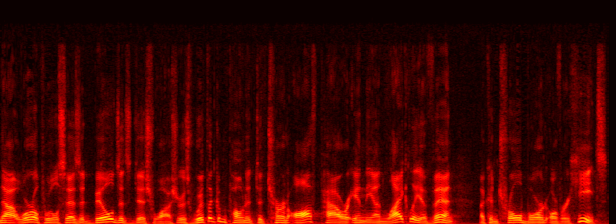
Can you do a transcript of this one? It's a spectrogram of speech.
Now, Whirlpool says it builds its dishwashers with a component to turn off power in the unlikely event a control board overheats.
